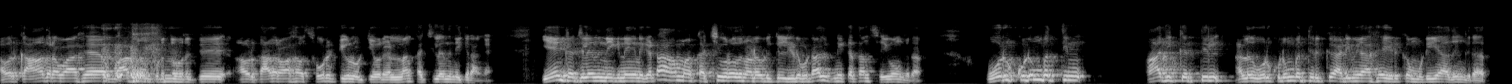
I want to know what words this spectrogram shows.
அவருக்கு ஆதரவாக வாகனம் கொடுத்தவருக்கு அவருக்கு ஆதரவாக சூரட்டிகள் ஒட்டியவர்கள் எல்லாம் கட்சியில இருந்து நிக்கிறாங்க. ஏன் கட்சியில இருந்து நீக்கினீங்கன்னு கேட்டா ஆமா கட்சி விரோத நடவடிக்கையில் ஈடுபட்டால் நீக்கத்தான் செய்வோங்கிறார். ஒரு குடும்பத்தின் ஆதிக்கத்தில் அல்லது ஒரு குடும்பத்திற்கு அடிமையாக இருக்க முடியாதுங்கிறார்.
